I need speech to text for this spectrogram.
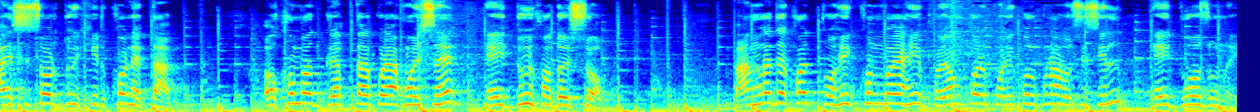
আই চিছৰ দুই শীৰ্ষ নেতাক। অসমত গ্ৰেপ্তাৰ কৰা হৈছে এই দুই সদস্যক। বাংলাদেশত প্ৰশিক্ষণ লৈ আহি ভয়ংকৰ পৰিকল্পনা ৰচিছিল এই দুয়োজনে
